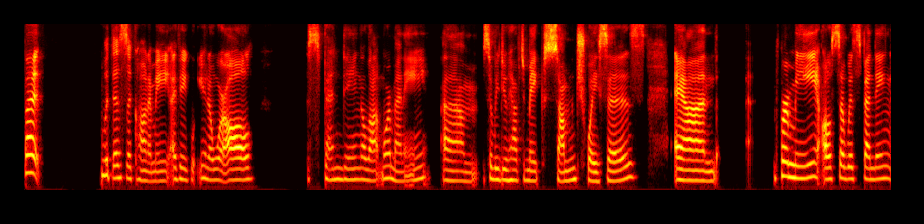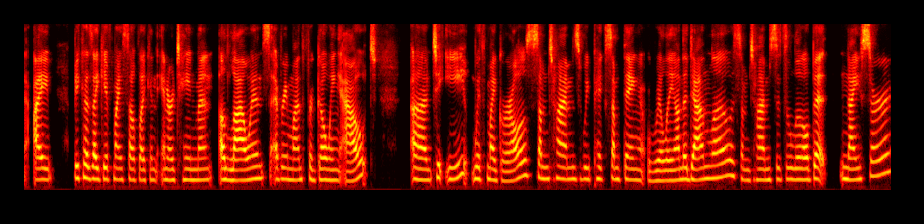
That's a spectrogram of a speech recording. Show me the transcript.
But with this economy, I think, you know, we're all spending a lot more money. Um, so we do have to make some choices. And for me, also with spending, I because I give myself like an entertainment allowance every month for going out uh, to eat with my girls. Sometimes we pick something really on the down low. Sometimes it's a little bit nicer.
